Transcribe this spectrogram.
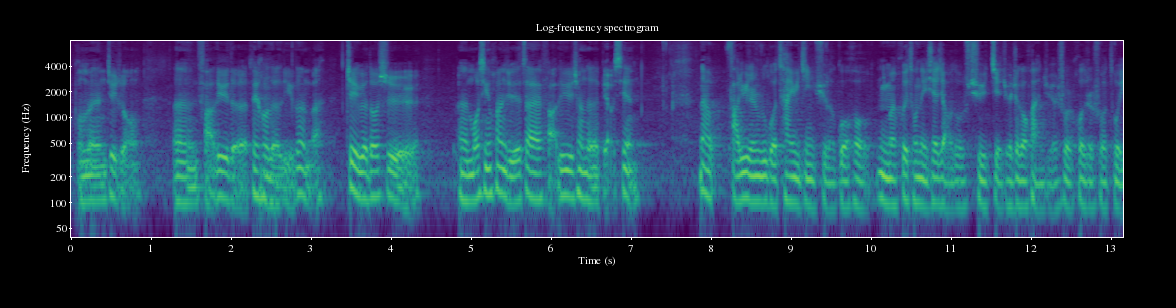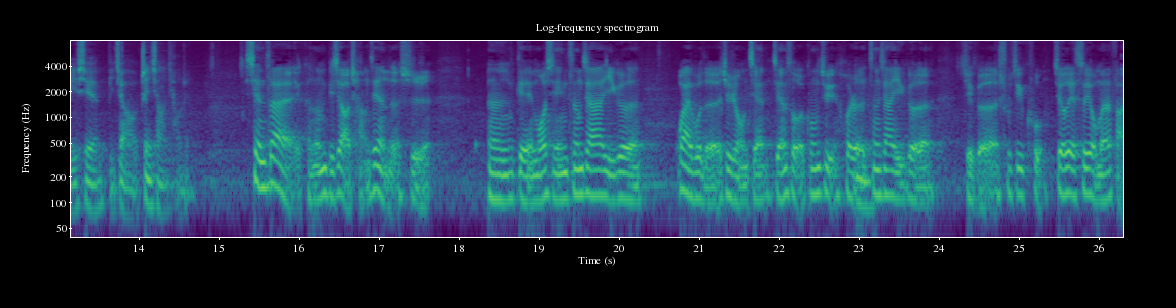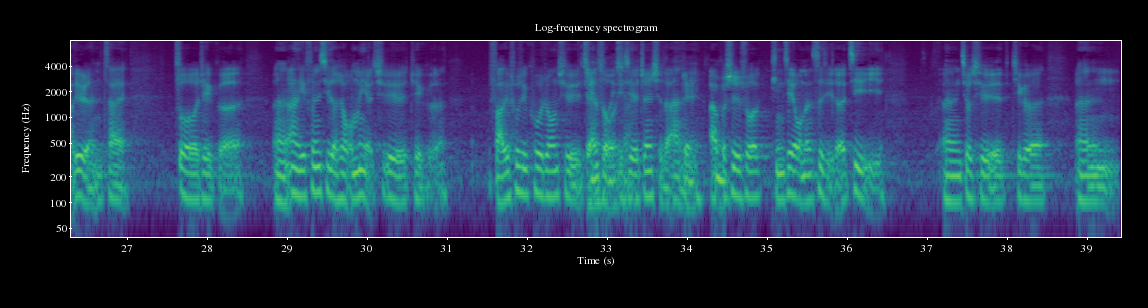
我们这种嗯法律的背后的理论吧，这个都是嗯模型幻觉在法律上的表现。那法律人如果参与进去了过后，你们会从哪些角度去解决这个幻觉，说或者说做一些比较正向的调整？现在可能比较常见的是，嗯，给模型增加一个外部的这种检检索工具，或者增加一个这个数据库，就类似于我们法律人在做这个嗯案例分析的时候，我们也去这个法律数据库中去检索一些真实的案例，而不是说凭借我们自己的记忆，嗯，就去这个嗯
